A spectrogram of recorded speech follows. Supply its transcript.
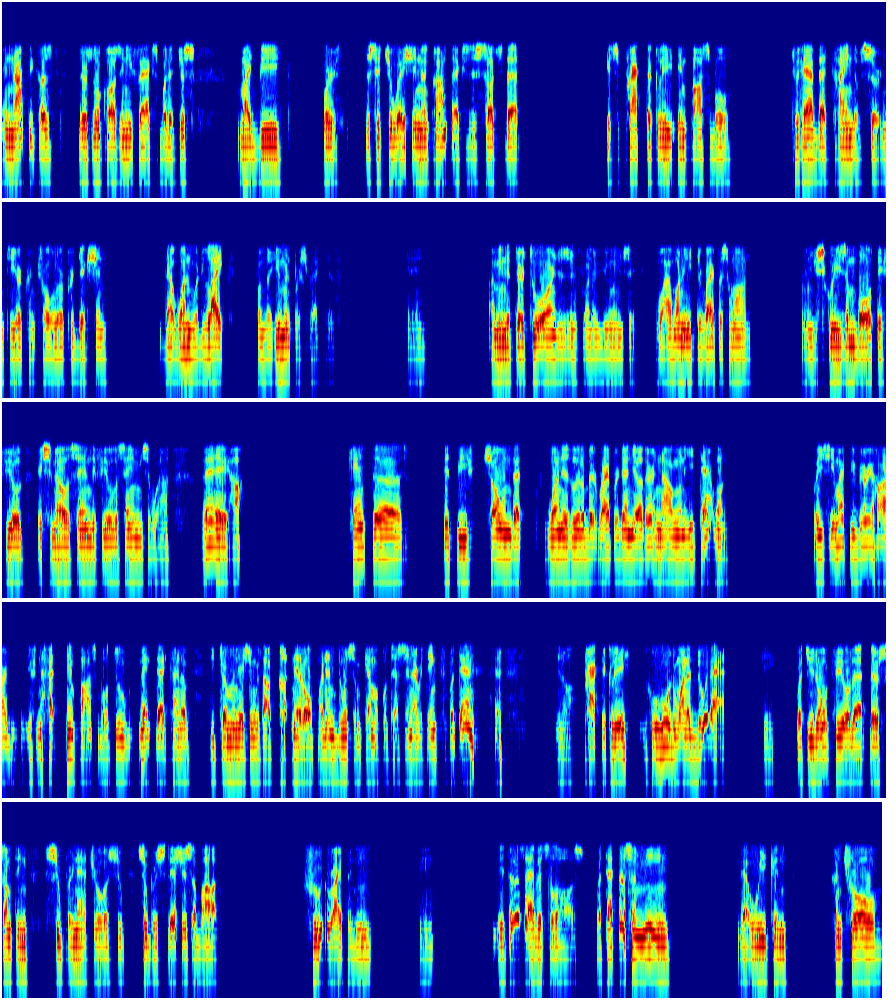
and not because there's no cause and effects, but it just might be where the situation and context is such that it's practically impossible to have that kind of certainty or control or prediction that one would like from the human perspective. Okay? I mean, if there are two oranges in front of you and you say, Well, I want to eat the ripest one, and you squeeze them both, they feel, they smell the same, they feel the same. You say, Well, hey, how can't uh, it be shown that one is a little bit riper than the other, and now I'm going to eat that one. Well, you see, it might be very hard, if not impossible, to make that kind of determination without cutting it open and doing some chemical tests and everything. But then, you know, practically, who would want to do that? Okay? But you don't feel that there's something supernatural or su- superstitious about fruit ripening. Okay? It does have its laws, but that doesn't mean that we can control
